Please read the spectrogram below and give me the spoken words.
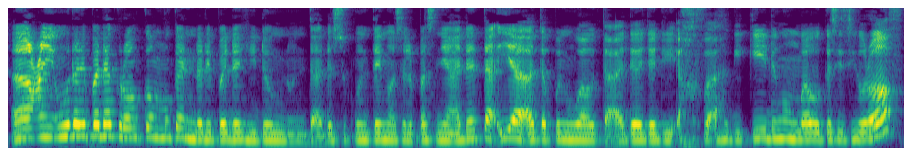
Ayu daripada kerongkong bukan daripada hidung nun. Tak ada sukun tengok selepasnya. Ada tak ya ataupun waw tak ada. Jadi akhfa hakiki dengung bawa ke sisi huruf.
